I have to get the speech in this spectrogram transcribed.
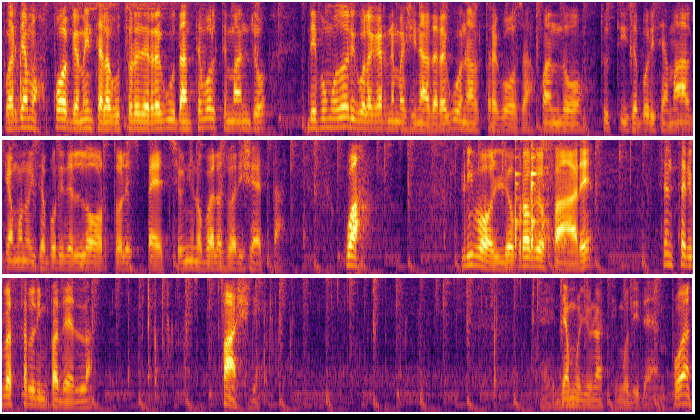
Guardiamo poi ovviamente la cottura del ragù, tante volte mangio dei pomodori con la carne macinata, ragù è un'altra cosa, quando tutti i sapori si amalgamano, i sapori dell'orto, le spezie, ognuno poi ha la sua ricetta. Qua li voglio proprio fare senza ripastarli in padella. Facili. Eh, diamogli un attimo di tempo, eh.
